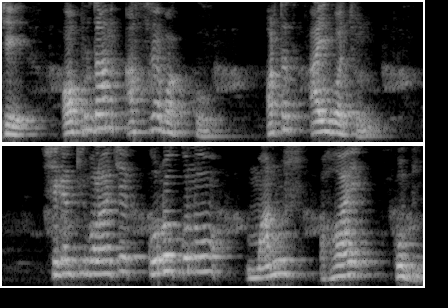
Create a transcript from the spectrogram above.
যে অপ্রধান আশ্রয় বাক্য অর্থাৎ আই বচন, সেখানে কি বলা হয়েছে? কোনো কোনো মানুষ হয় কবি।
